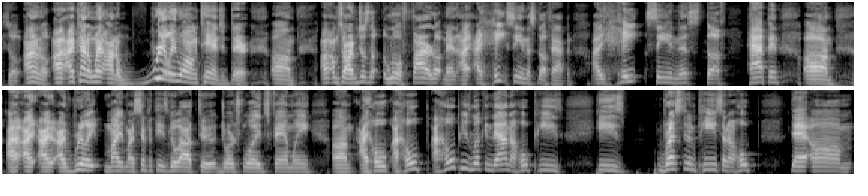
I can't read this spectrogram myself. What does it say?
so I don't know. I, I kind of went on a really long tangent there. Um, I, am sorry. I'm just a little fired up, man. I, I hate seeing this stuff happen. I hate seeing this stuff happen. Um, I, I, I really my, my sympathies go out to George Floyd's family. Um, I hope I hope I hope he's looking down. I hope he's he's resting in peace, and I hope that um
